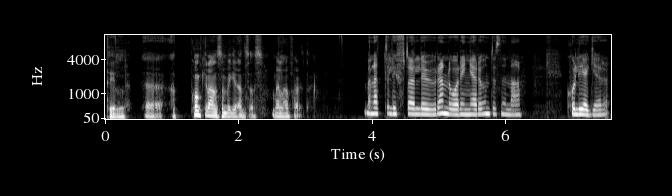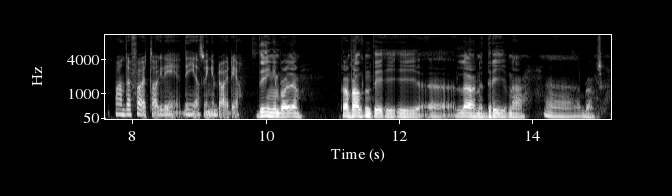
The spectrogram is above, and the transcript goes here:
till eh, att konkurrensen begränsas mellan företag. Men att lyfta luren då och ringa runt till sina kollegor på andra företag, det, det är alltså ingen bra idé? Det är ingen bra idé. Framförallt inte i, i uh, lönedrivna eh, branscher.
